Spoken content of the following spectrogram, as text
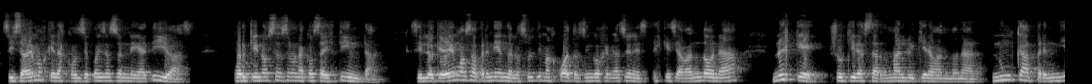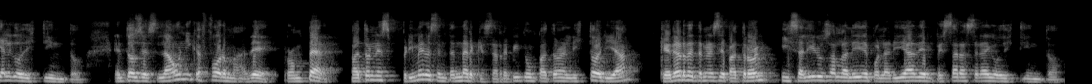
si sabemos que las consecuencias son negativas. ¿por qué no se hace una cosa distinta? Si lo que venimos aprendiendo en las últimas cuatro o cinco generaciones es que se abandona, no es que yo quiera hacer malo y quiera abandonar, nunca aprendí algo distinto. Entonces, la única forma de romper patrones, primero es entender que se repite un patrón en la historia, querer detener ese patrón y salir a usar la ley de polaridad de empezar a hacer algo distinto.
